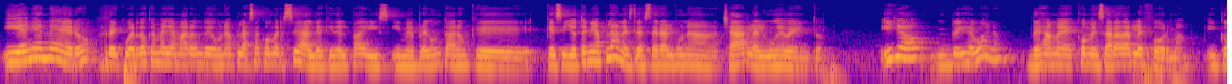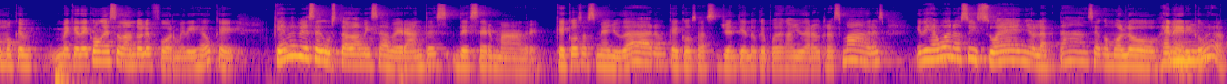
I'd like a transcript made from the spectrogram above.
Y en enero recuerdo que me llamaron de una plaza comercial de aquí del país y me preguntaron que, que si yo tenía planes de hacer alguna charla, algún evento. Y yo dije, bueno, déjame comenzar a darle forma. Y como que me quedé con eso dándole forma. Y dije, ok, ¿qué me hubiese gustado a mí saber antes de ser madre? ¿Qué cosas me ayudaron? ¿Qué cosas yo entiendo que pueden ayudar a otras madres? Y dije, bueno, sí, sueño, lactancia, como lo genérico, ¿verdad?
